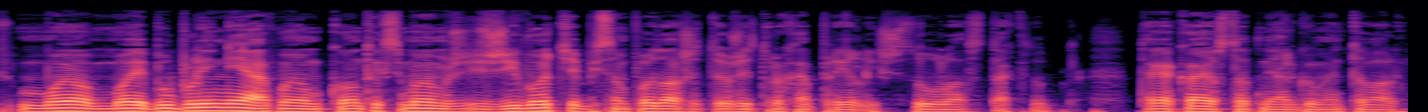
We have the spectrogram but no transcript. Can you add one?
v mojom, mojej bubline a v mojom kontexte, v mojom živote by som povedal, že to už je trocha príliš súhlas, tak, to, tak ako aj ostatní argumentovali.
